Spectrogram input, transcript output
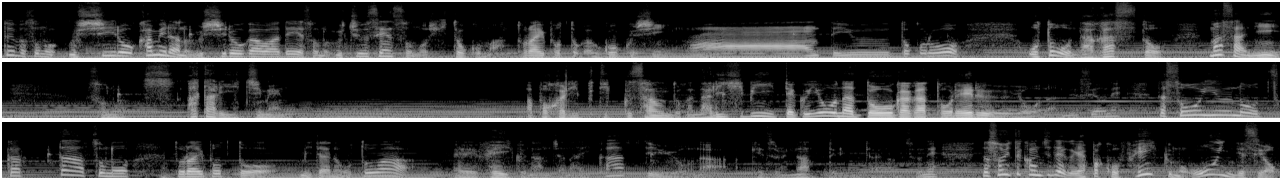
例えばその後ろカメラの後ろ側でその宇宙戦争の一コマトライポットが動くシーンーンっていうところを音を流すとまさにその辺り一面アポカリプティックサウンドが鳴り響いていくような動画が撮れるようなんですよね。だそういうのを使ったそのトライポッドみたいな音は、えー、フェイクなんじゃないかっていうような結論になってるみたいなんですよね。だそういった感じでやっぱこうフェイクも多いんですよ。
